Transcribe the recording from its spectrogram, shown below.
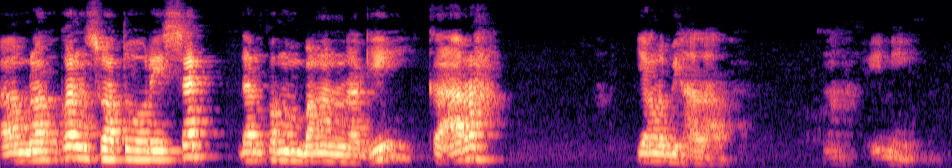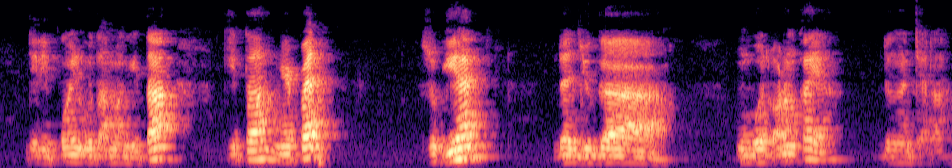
uh, melakukan suatu riset dan pengembangan lagi ke arah yang lebih halal. Nah, ini jadi poin utama kita, kita ngepet, sugihan, dan juga membuat orang kaya dengan cara.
